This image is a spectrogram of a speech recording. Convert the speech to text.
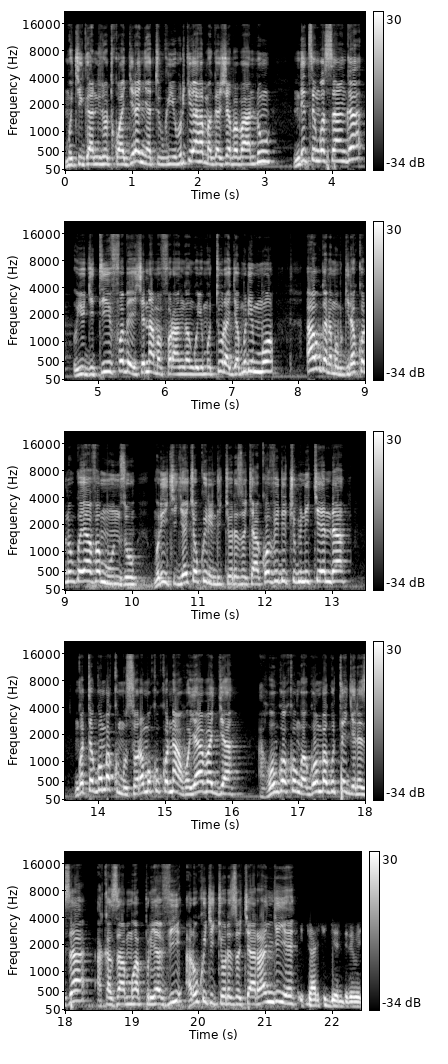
Mu kiganiro twagiranye yatubwiye uburyo yahamagaje aba bantu ndetse ngo asanga uyu gitifu abeshye nta mafaranga ngo uyu muturage amurimo. Ahubwo anamubwira ko nubwo yava mu nzu muri iki gihe cyo kwirinda icyorezo cya covid cumi n'icyenda ngo atagomba kumusoramo kuko ntaho yaba ajya. Ahubwo ko ngo agomba gutegereza akazamuha puriyavi ari uko iki cyorezo cyarangiye. Icyari kigenderewe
